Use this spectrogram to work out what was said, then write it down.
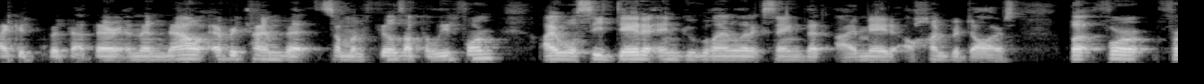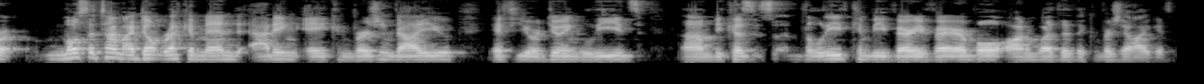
I could put that there. And then now every time that someone fills out the lead form, I will see data in Google Analytics saying that I made $100. But for for most of the time, I don't recommend adding a conversion value if you're doing leads um, because the lead can be very variable on whether the conversion value gets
